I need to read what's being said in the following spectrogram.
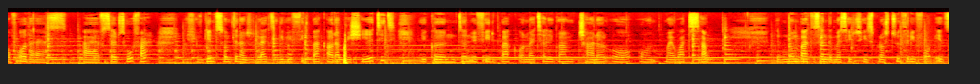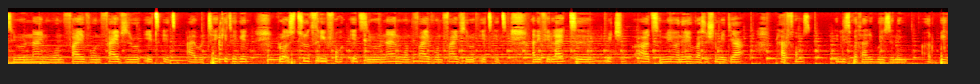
of all that I, have said so far. If you've gained something and you'd like to give me feedback, I would appreciate it. You can send me feedback on my Telegram channel or on my WhatsApp. The number to send the message to is plus two three four eight zero nine one five one five zero eight eight. I will take it again. Plus two three four eight zero nine one five one five zero eight eight. And if you'd like to reach out to me on any of my social media platforms, Elizabeth Alibo is the name. I'd be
